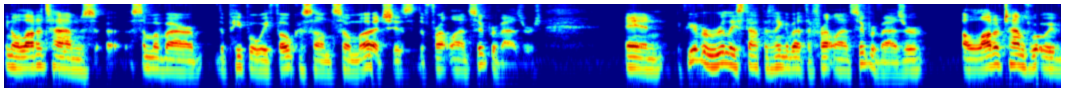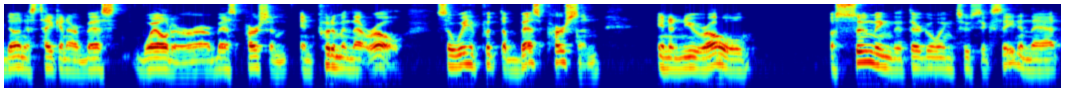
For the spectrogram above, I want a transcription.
you know a lot of times uh, some of our the people we focus on so much is the frontline supervisors. And if you ever really stop and think about the frontline supervisor a lot of times what we've done is taken our best welder or our best person and put them in that role so we have put the best person in a new role assuming that they're going to succeed in that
